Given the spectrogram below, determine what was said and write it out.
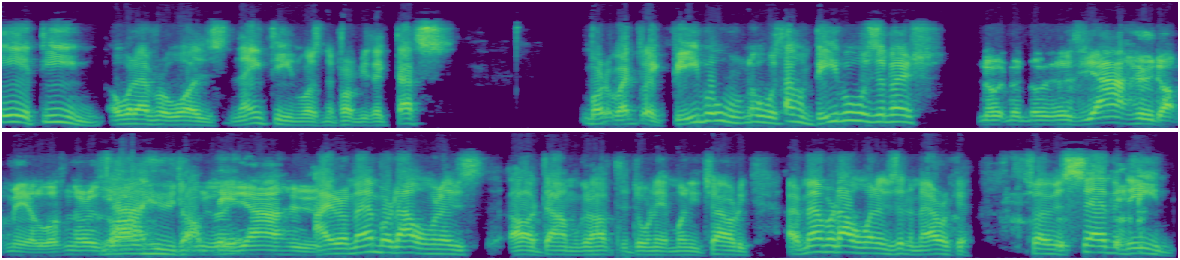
18 or whatever it was, 19 wasn't it probably like that's what, what like Bebo? No, was that when Bebo was about? No, no, no, it was Yahoo.mail, wasn't there? As Yahoo.mail. Well? Yahoo. I remember that one when I was, oh, damn, I'm going to have to donate money to charity. I remember that one when I was in America. So I was 17.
